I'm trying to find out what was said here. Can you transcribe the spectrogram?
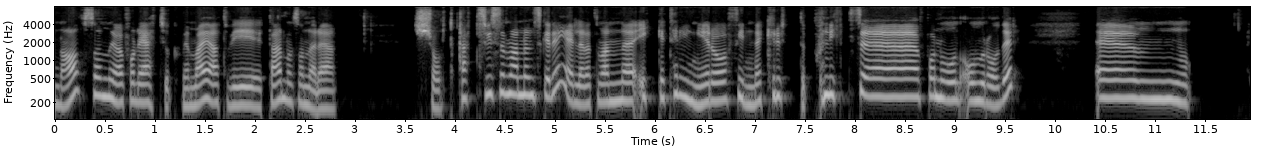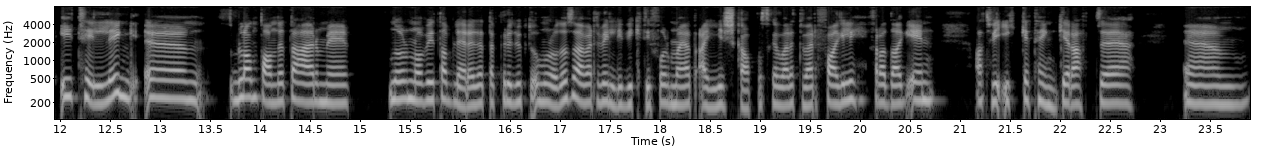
Nav, som i hvert fall jeg tok med meg, at vi tar noen sånne shortcuts hvis man ønsker det, eller at man ikke trenger å finne kruttet på nytt på noen områder. Um, I tillegg, um, blant annet dette her med når, når vi etablerer dette produktområdet, så har det vært veldig viktig for meg at eierskapet skal være tverrfaglig fra dag én. At vi ikke tenker at, uh, um,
